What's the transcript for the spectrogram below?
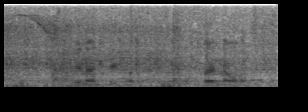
विनंती करतो. धन्यवाद.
